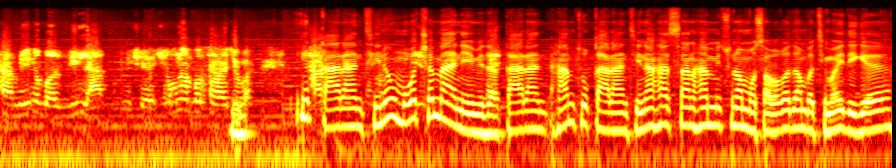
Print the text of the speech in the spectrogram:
تمرین و بازی لغو میشه که اونم با توجه به این قرنطینه اون موقع چه معنی میده قرن... هم تو قرنطینه هستن هم می‌تونن مسابقه دادن با تیمای دیگه؟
